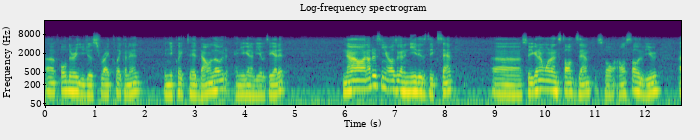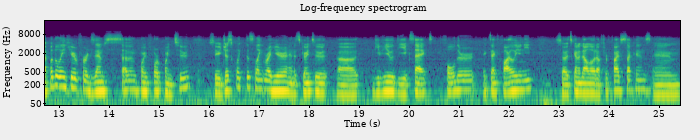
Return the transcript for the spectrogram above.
uh, folder. You just right click on it and you click to hit download and you're gonna be able to get it. Now another thing you're also gonna need is the XAMPP. Uh, so you're gonna want to install XAMPP so I'll install a view I put the link here for XAMPP 7.4.2 so you just click this link right here and it's going to uh, give you the exact folder, exact file you need. So it's going to download after 5 seconds and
